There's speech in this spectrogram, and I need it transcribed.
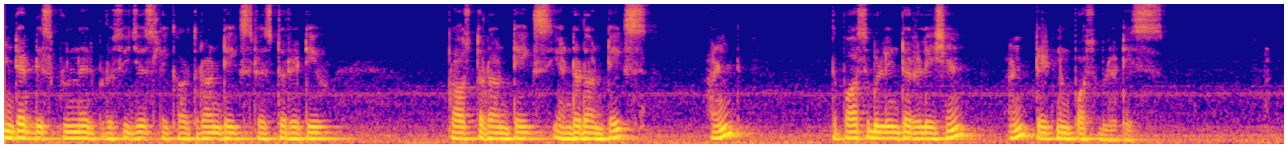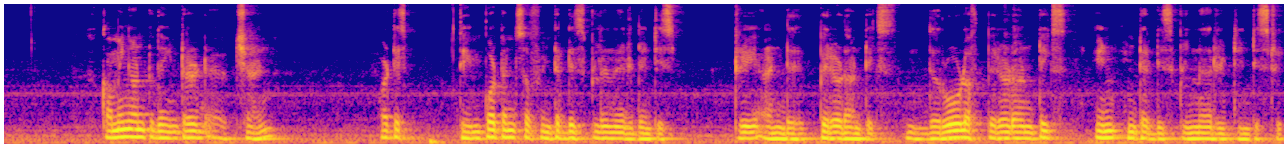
interdisciplinary procedures like orthodontics, restorative, prosthodontics, endodontics, and the possible interrelation and treatment possibilities. Coming on to the introduction, what is the importance of interdisciplinary dentistry and periodontics? The role of periodontics in interdisciplinary dentistry.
